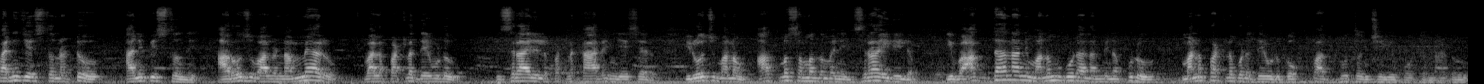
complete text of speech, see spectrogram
పని చేస్తున్నట్టు అనిపిస్తుంది. ఆ రోజు వాళ్ళు నమ్మారు వాళ్ళ పట్ల దేవుడు ఇజ్రాయిలీల పట్ల కార్యం చేశారు. ఈరోజు మనం ఆత్మ సంబంధమైన ఇజ్రాయిలీలు ఈ వాగ్దానాన్ని మనము కూడా నమ్మినప్పుడు మన పట్ల కూడా దేవుడు గొప్ప అద్భుతం చేయబోతున్నాడు.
